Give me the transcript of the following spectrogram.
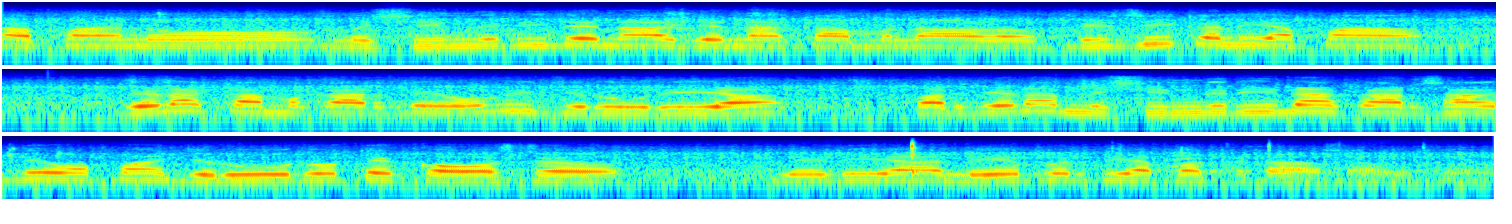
ਆਪਾਂ ਨੂੰ ਮਸ਼ੀਨਰੀ ਦੇ ਨਾਲ ਜਿੰਨਾ ਕੰਮ ਨਾਲ ਫਿਜ਼ੀਕਲੀ ਆਪਾਂ ਜਿਹੜਾ ਕੰਮ ਕਰਦੇ ਉਹ ਵੀ ਜ਼ਰੂਰੀ ਆ ਪਰ ਜਿਹੜਾ ਮਸ਼ੀਨਰੀ ਨਾਲ ਕਰ ਸਕਦੇ ਉਹ ਆਪਾਂ ਜ਼ਰੂਰ ਉਹ ਤੇ ਕਾਸਟ ਜਿਹੜੀ ਆ ਲੇਬਰ ਦੀ ਆਪਾਂ ਘਟਾ ਸਕਦੇ ਹਾਂ।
